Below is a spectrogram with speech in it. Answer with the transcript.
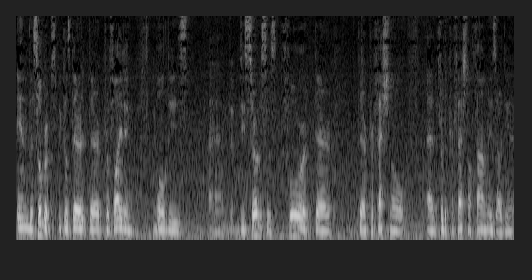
in the suburbs because they're they're providing all these th- these services for their their professional uh, for the professional families or the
